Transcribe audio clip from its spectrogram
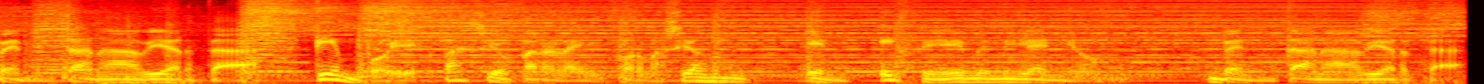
Ventana abierta. Tiempo y espacio para la información en FM Millennium. Ventana abierta.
